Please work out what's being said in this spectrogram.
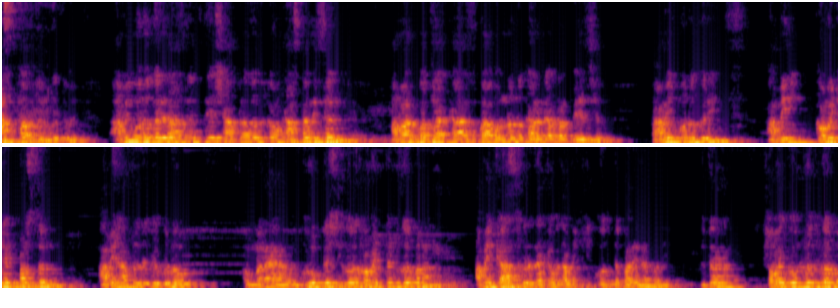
আস্থা অর্জন করতে হবে। আমি মনে করি রাজনীতিতে এসে আপনারা আমাকে আস্থা দিচ্ছেন আমার কথা, কাজ বা অন্যান্য কারণে আপনারা পেয়েছেন। আমি মনে করি, আমি কমিটেড পার্সন আমি আপনাদেরকে কোনো মানে খুব বেশি করে কমিটমেন্ট করব না। আমি কাজ করে দেখাবো আমি কি করতে পারি না পারি। সুতরাং সবাইকে অনুরোধ করব,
